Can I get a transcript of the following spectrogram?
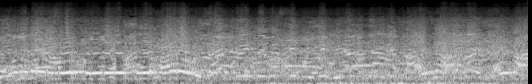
तुम्ही काय कारवाई केलेली आहे, ते पाहायला पाहिजे. ऐका, ऐका.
